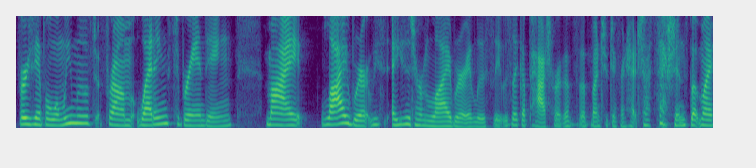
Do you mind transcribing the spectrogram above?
For example, when we moved from weddings to branding, my library i use the term library loosely it was like a patchwork of a bunch of different headshot sessions but my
